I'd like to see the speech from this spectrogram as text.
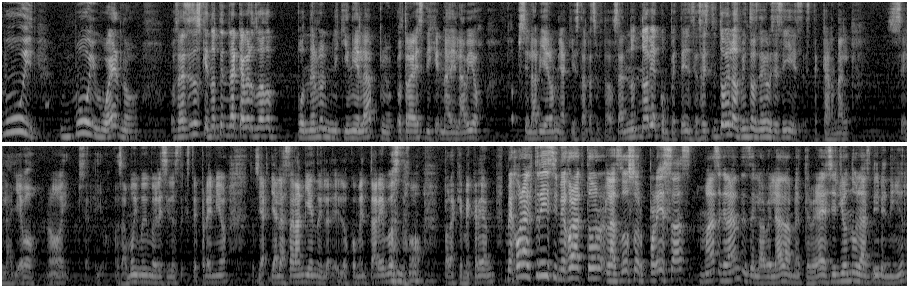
muy, muy bueno. O sea, es de esos que no tendría que haber dudado ponerlo en mi quiniela, pero otra vez dije, nadie la vio. Pues se la vieron y aquí está el resultado. O sea, no, no había competencia. O sea, si tú ves los minutos negros y así, este carnal se la llevó, ¿no? Y llevó. O sea, muy, muy merecido este, este premio. Entonces ya, ya, la estarán viendo y lo, comentaremos, ¿no? Para que me crean. Mejor actriz y mejor actor, las dos sorpresas más grandes de la velada, me atrevería a decir. Yo no las vi venir.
